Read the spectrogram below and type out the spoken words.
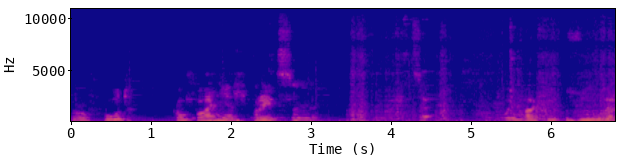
ProFood компанія. Шприц це торгової марки Зувер.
